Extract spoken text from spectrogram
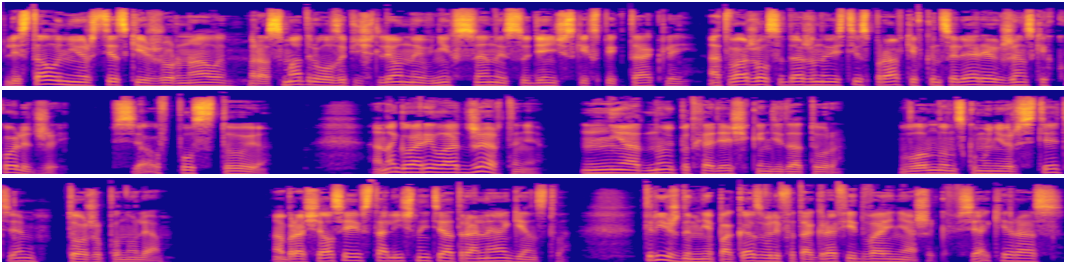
Листал университетские журналы, рассматривал запечатленные в них сцены из студенческих спектаклей, отважился даже навести справки в канцеляриях женских колледжей. Все впустую. Она говорила о Джертоне. Ни одной подходящей кандидатуры. В Лондонском университете тоже по нулям. Обращался и в столичное театральное агентство. Трижды мне показывали фотографии двойняшек, всякий раз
